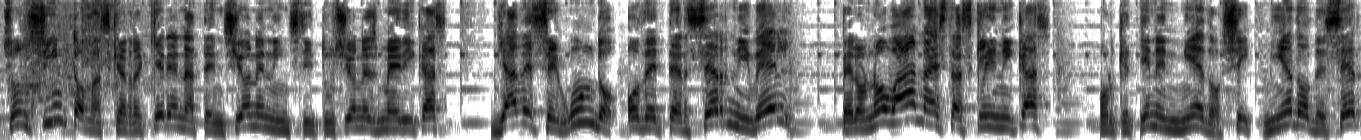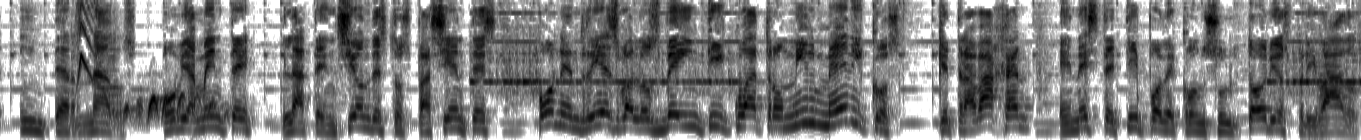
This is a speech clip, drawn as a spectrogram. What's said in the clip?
son síntomas que requieren atención en instituciones médicas ya de segundo o de tercer nivel, pero no van a estas clínicas porque tienen miedo, sí, miedo de ser internados. Obviamente, la atención de estos pacientes pone en riesgo a los 24 mil médicos que trabajan en este tipo de consultorios privados.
